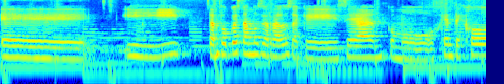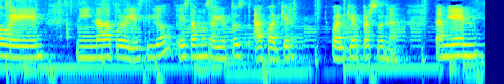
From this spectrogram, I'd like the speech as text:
Eh, y tampoco estamos cerrados a que sean como gente joven ni nada por el estilo. Estamos abiertos a cualquier, cualquier persona. También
